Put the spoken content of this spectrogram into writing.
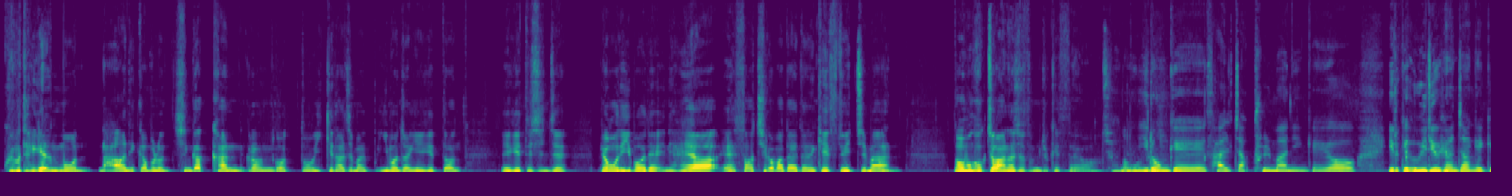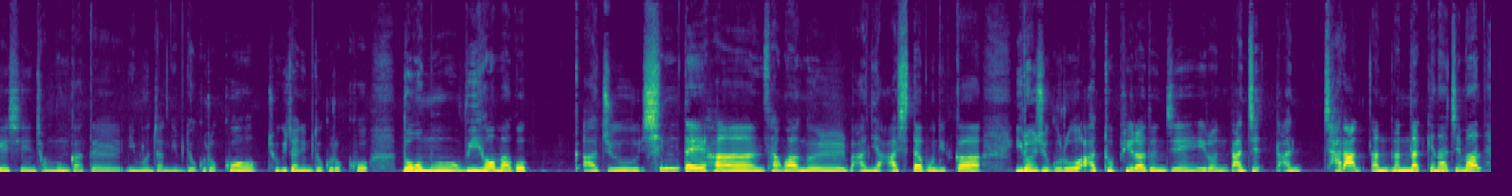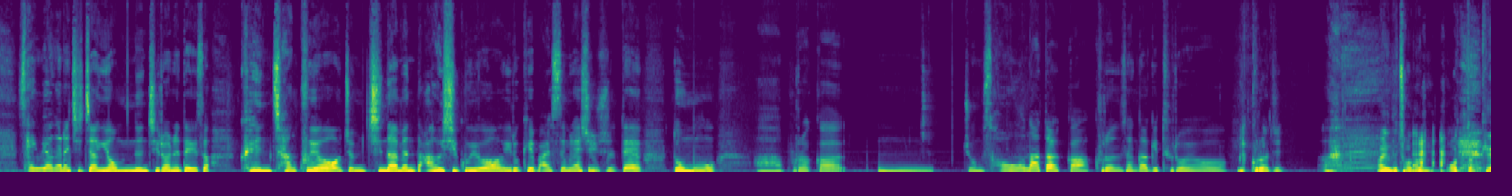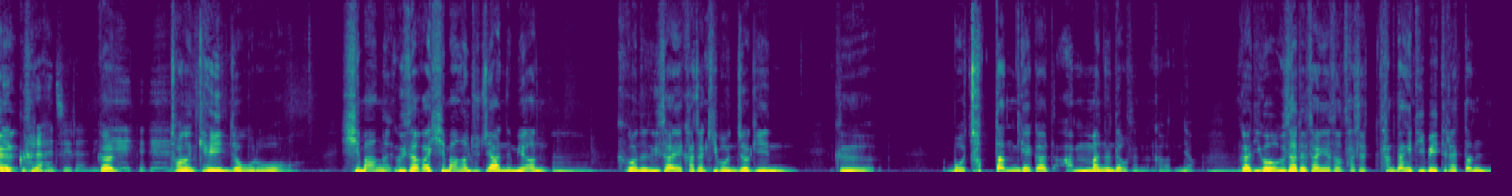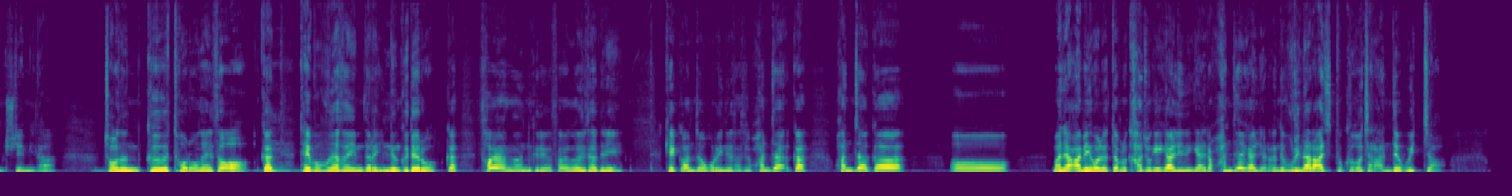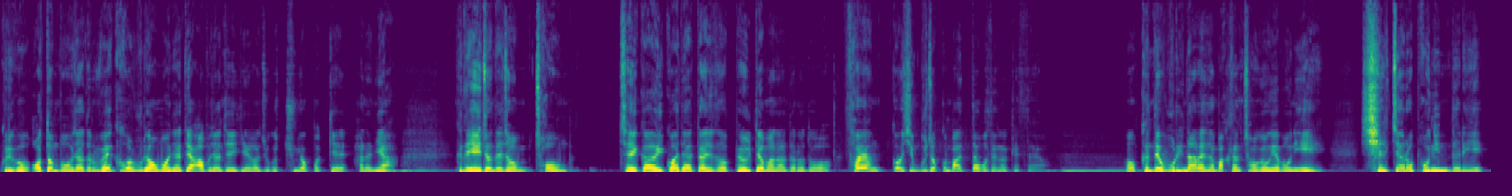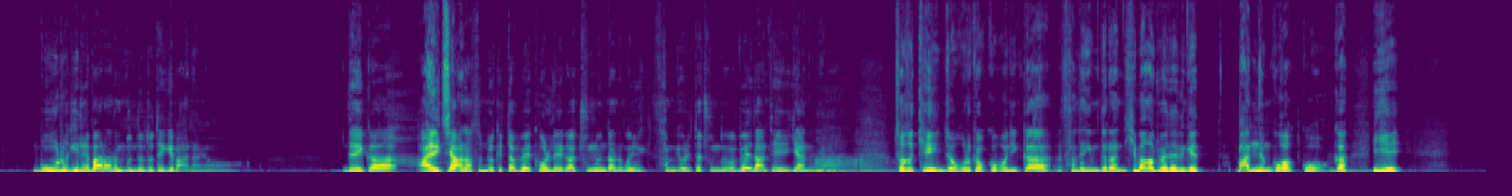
그리고 대개는 뭐 나으니까 물론 심각한 그런 것도 있긴 하지만 임 원장이 얘기했던 얘기했듯이 이제 병원에 입원해야 해서 치료받아야 되는 케이스도 있지만 너무 걱정 안 하셨으면 좋겠어요. 저는 이런 게 살짝 불만인 게요. 이렇게 의료 현장에 계신 전문가들, 임 원장님도 그렇고 조 기자님도 그렇고 너무 위험하고 아주 심대한 상황을 많이 아시다 보니까 이런 식으로 아토피라든지 이런 난치 난 잘안 안, 안 낫긴 하지만 생명에는 지장이 없는 질환에 대해서 괜찮고요. 좀 지나면 나으시고요. 이렇게 말씀을 해 주실 때 너무 아 뭐랄까 음. 좀 서운하달까 그런 생각이 들어요. 미꾸라지? 아니 근데 저는 어떻게 미꾸라지라니. 그러니까 저는 개인적으로 희망 의사가 희망을 주지 않으면 음. 그거는 의사의 가장 기본적인 그 뭐 첫 단계가 안 맞는다고 생각하거든요. 음. 그러니까 이거 의사들 사이에서 사실 상당히 디베이트를 했던 주제입니다. 음. 저는 그 토론에서 그러니까 네. 대부분의 선생님들은 있는 그대로 그러니까 서양은 그래요. 서양 의사들이 객관적으로 있는 사실 환자 그러니까 환자가 어 만약 암에 걸렸다면 가족에게 알리는 게 아니라 환자에게 알려라. 근데 우리나라 아직도 그건 잘 안 되고 있죠. 그리고 어떤 보호자들은 왜 그걸 우리 어머니한테 아버지한테 얘기해가지고 충격받게 하느냐. 음. 근데 예전에 좀, 좀 제가 의과대학 다니서 배울 때만 하더라도 서양 것이 무조건 맞다고 생각했어요. 음. 어, 근데 우리나라에서 막상 적용해 보니 실제로 본인들이 모르기를 바라는 분들도 되게 많아요. 내가 알지 않았으면 좋겠다. 왜 그걸 내가 죽는다는 걸 3개월 있다 죽는 걸 왜 나한테 얘기하느냐. 아, 아. 저도 개인적으로 겪어보니까 선생님들은 희망을 줘야 되는 게 맞는 것 같고. 그러니까 음. 이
